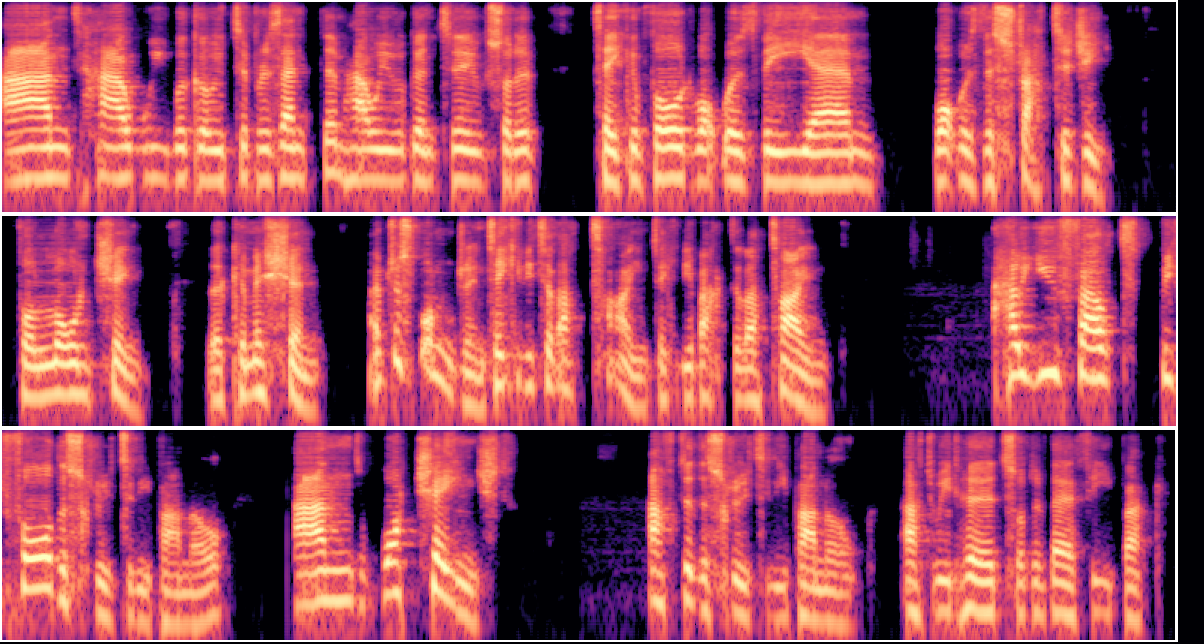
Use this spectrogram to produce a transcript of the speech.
and how we were going to present them, how we were going to sort of take them forward, what was the um, what was the strategy for launching the commission. I'm just wondering, taking you to that time, taking you back to that time, how you felt before the scrutiny panel and what changed after the scrutiny panel after we'd heard sort of their feedback?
